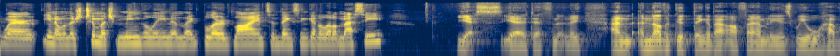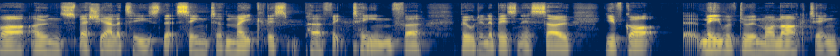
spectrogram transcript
Where, you know, when there's too much mingling and like blurred lines and things can get a little messy. Yes, yeah, definitely. And another good thing about our family is we all have our own specialities that seem to make this perfect team for building a business. So you've got uh, me with doing my marketing.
